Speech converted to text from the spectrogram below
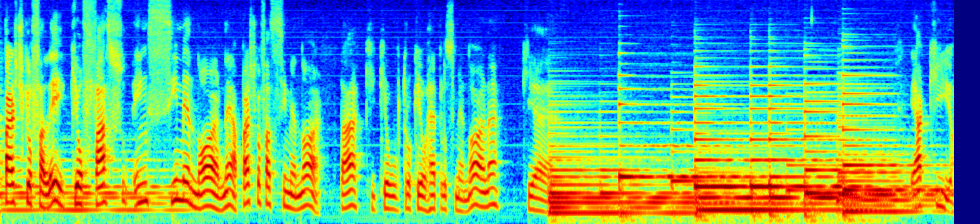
Parte que eu falei que eu faço em Si menor, né? A parte que eu faço Si menor, tá? Que, que eu troquei o Ré pelo Si menor, né? Que é... É aqui, ó.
